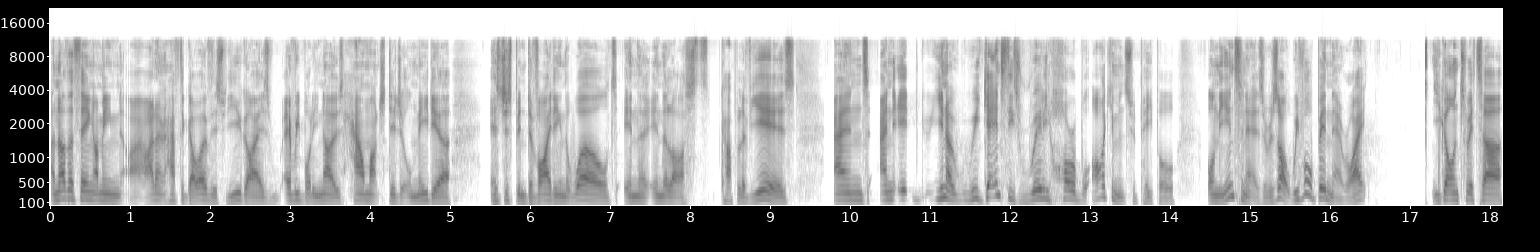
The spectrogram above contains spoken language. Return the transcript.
another thing, I mean, I, don't have to go over this with you guys. Everybody knows how much digital media has just been dividing the world in the, in the last couple of years. And, and it, you know, we get into these really horrible arguments with people on the internet as a result. We've all been there, right? You go on Twitter,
